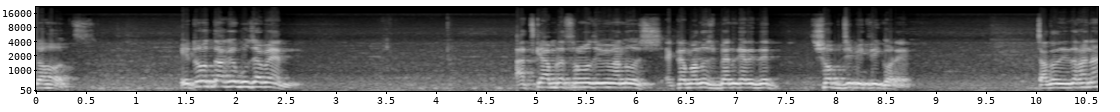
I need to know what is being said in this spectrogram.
সহজ। এটাও তাকে বুঝাবেন। আজকে আমরা শ্রমজীবী মানুষ, একটা মানুষ ব্যান গাড়িতে সবজি বিক্রি করে, চাঁদা দিতে হয় না?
